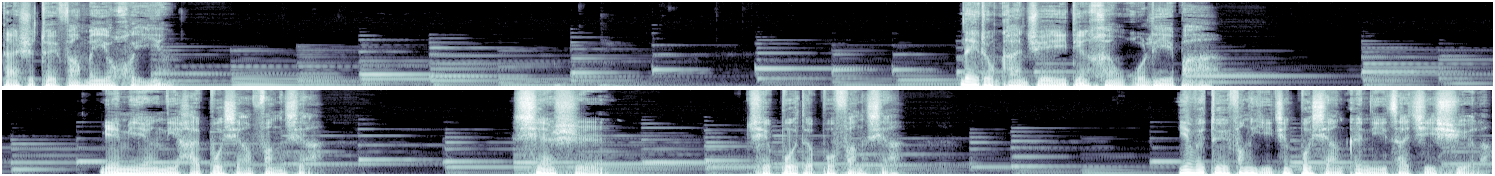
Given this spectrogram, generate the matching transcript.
但是对方没有回应，那种感觉一定很无力吧？明明你还不想放下，现实却不得不放下。因为对方已经不想跟你再继续了，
